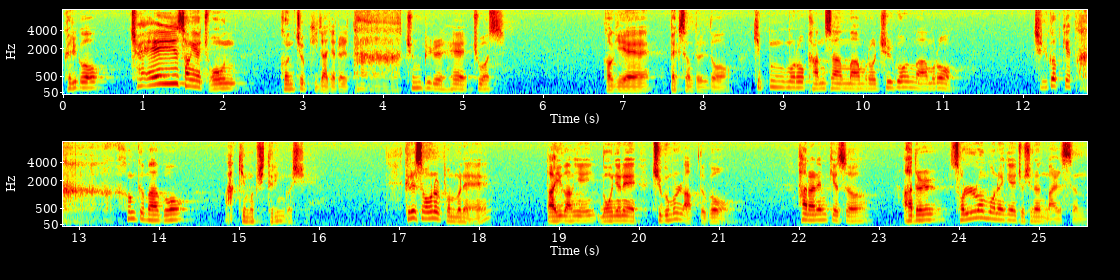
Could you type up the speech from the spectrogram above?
그리고 최상의 좋은 건축 기자재를 다 준비를 해 주었습니다. 거기에 백성들도 기쁨으로 감사한 마음으로 즐거운 마음으로 즐겁게 다 헌금하고 아낌없이 드린 것이에요. 그래서 오늘 본문에 다윗 왕이 노년의 죽음을 앞두고 하나님께서 아들 솔로몬에게 주시는 말씀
